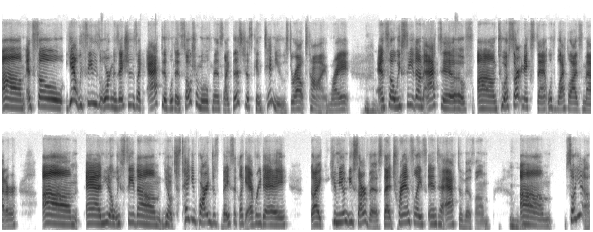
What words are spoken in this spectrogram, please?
Um, and so, yeah, we see these organizations like active within social movements like this just continues throughout time, right? Mm-hmm. And so we see them active um, to a certain extent with Black Lives Matter. Um, and, you know, we see them, you know, just taking part in just basic, like everyday, like community service that translates into activism. Mm-hmm. Um, so, yeah.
